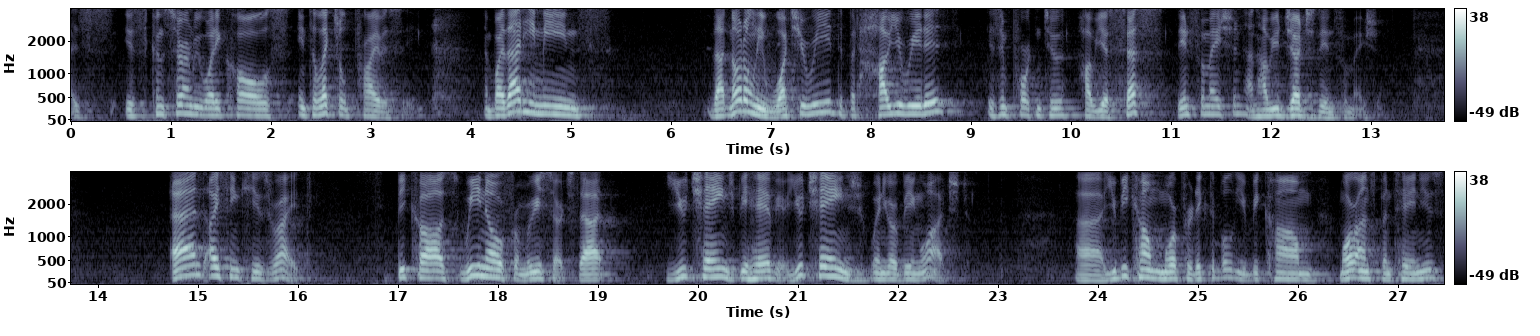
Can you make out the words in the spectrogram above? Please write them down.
is, is concerned with what he calls intellectual privacy. And by that he means that not only what you read, but how you read it is important to how you assess the information and how you judge the information. And I think he's right, because we know from research that you change behavior, you change when you're being watched. Uh, you become more predictable, you become more unspontaneous,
